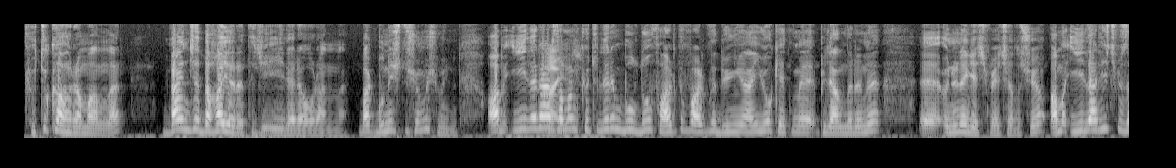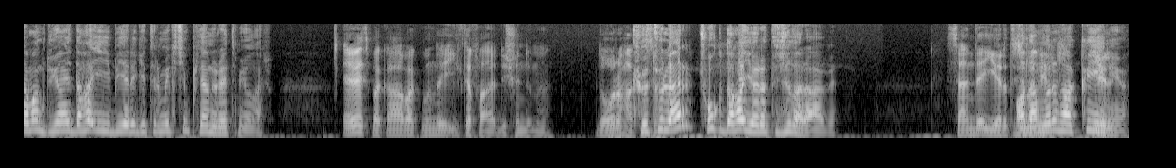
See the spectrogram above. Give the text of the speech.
kötü kahramanlar bence daha yaratıcı iyilere oranla. Bak bunu hiç düşünmüş müydün? Abi iyiler her Hayır. zaman kötülerin bulduğu farklı farklı dünyayı yok etme planlarını e, önüne geçmeye çalışıyor. Ama iyiler hiçbir zaman dünyayı daha iyi bir yere getirmek için plan üretmiyorlar. evet bak aa bak bunu da ilk defa düşündüm ha. Doğru haklısın. Kötüler çok daha yaratıcılar abi. Sen de yaratıcı Adamların bir, hakkı yeniyor.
